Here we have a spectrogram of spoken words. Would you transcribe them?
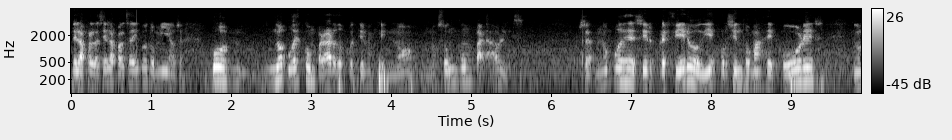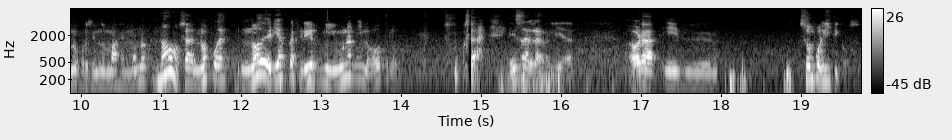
de, la falacia de la falsa dicotomía, o sea, vos no puedes comparar dos cuestiones que no, no son comparables. O sea, no puedes decir prefiero 10% más de pobres y 1% más de monos. No, o sea, no, puedes, no deberías preferir ni una ni lo otro. O sea, esa es la realidad. Ahora, son políticos.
